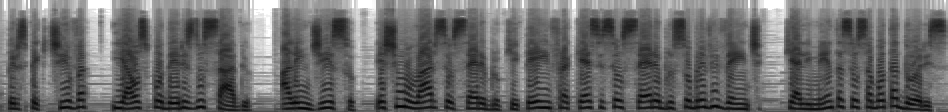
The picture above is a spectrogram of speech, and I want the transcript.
perspectiva e aos poderes do sábio. Além disso, estimular seu cérebro QP enfraquece seu cérebro sobrevivente, que alimenta seus sabotadores.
